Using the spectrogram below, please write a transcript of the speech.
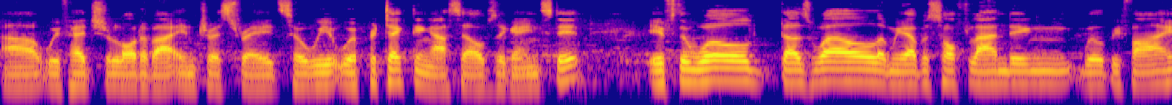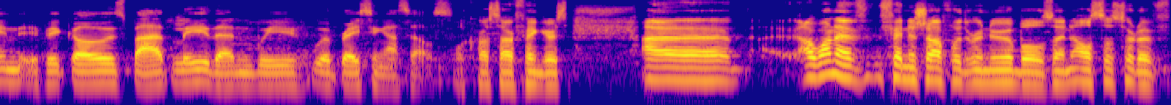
Uh, we've hedged a lot of our interest rates, so we, we're protecting ourselves against it. if the world does well and we have a soft landing, we'll be fine. If it goes badly, then we we're bracing ourselves. We'll cross our fingers. Uh, I want to finish off with renewables and also sort of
